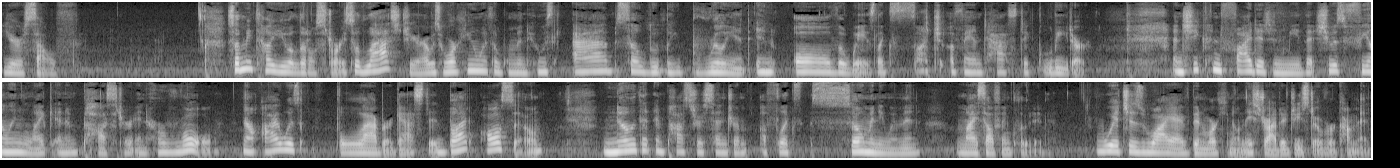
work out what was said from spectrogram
yourself. So let me tell you a little story. So last year, I was working with a woman who was absolutely brilliant in all the ways, like such a fantastic leader. And she confided in me that she was feeling like an imposter in her role. Now, I was flabbergasted, but also know that imposter syndrome afflicts so many women, myself included, which is why I've been working on these strategies to overcome it.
